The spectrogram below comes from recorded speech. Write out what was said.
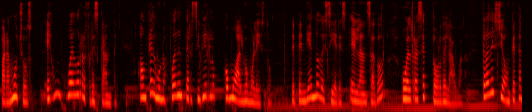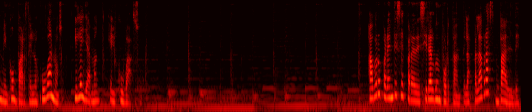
Para muchos es un juego refrescante, aunque algunos pueden percibirlo como algo molesto dependiendo de si eres el lanzador o el receptor del agua, tradición que también comparten los cubanos y le llaman el cubazo. Abro paréntesis para decir algo importante. Las palabras balde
